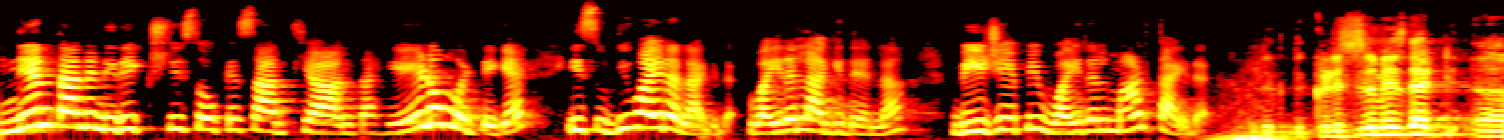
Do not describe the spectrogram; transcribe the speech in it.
ಇನ್ನೇನ್ ತಾನೇ ನಿರೀಕ್ಷಿಸೋಕೆ ಸಾಧ್ಯ ಅಂತ ಹೇಳೋ ಮಟ್ಟಿಗೆ ಈ ಸುದ್ದಿ ವೈರಲ್ ಆಗಿದೆ ವೈರಲ್ ಆಗಿದೆ ಅಲ್ಲ ಬಿಜೆಪಿ ವೈರಲ್ ಮಾಡ್ತಾ ಇದೆ The, the criticism is that uh,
